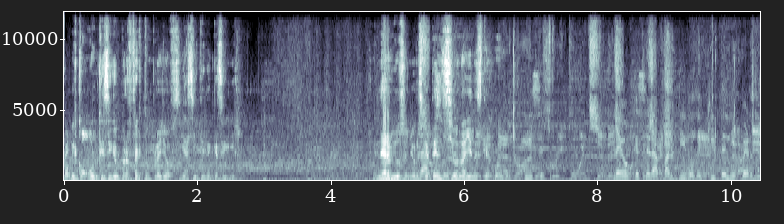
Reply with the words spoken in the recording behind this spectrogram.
Robbie Cole que sigue perfecto en playoffs y así tiene que seguir. Nervios, señores, qué tensión hay en este juego. Dice, creo que será partido de Kittel y Perdi.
